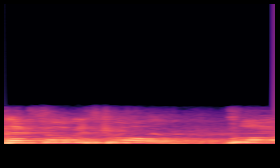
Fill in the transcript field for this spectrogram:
Next song is called Blow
